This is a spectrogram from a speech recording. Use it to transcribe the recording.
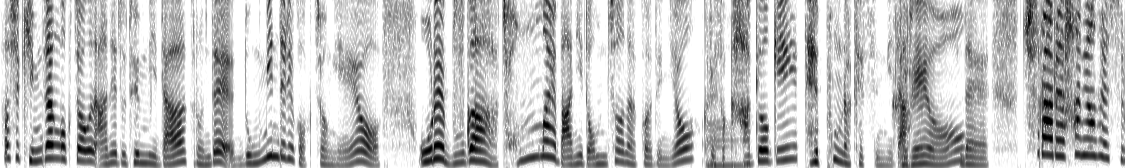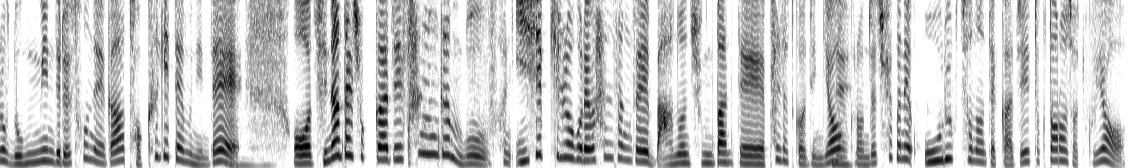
사실 김장 걱정은 안 해도 됩니다. 그런데 농민들이 걱정이에요. 올해 무가 정말 많이 넘쳐났거든요. 그래서 어. 가격이 대폭락했습니다. 그래요? 네. 출하를 하면 할수록 농민들의 손해가 더 크기 때문인데, 음. 어, 지난달 초까지 상금 무 한 20kg 한 상자에 만 원 중반대에 팔렸거든요. 네. 그런데 최근에 5, 6천 원대까지 뚝 떨어졌고요.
